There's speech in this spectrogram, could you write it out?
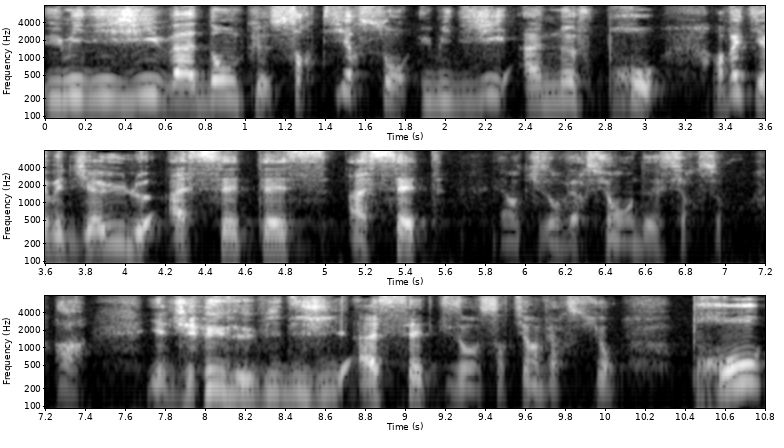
Humidigi va donc sortir son Humidigi A9 Pro. En fait, il y avait déjà eu le A7S, A7 donc ils ont version en ah, il y a déjà eu le Midigi A7 qu'ils ont sorti en version Pro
